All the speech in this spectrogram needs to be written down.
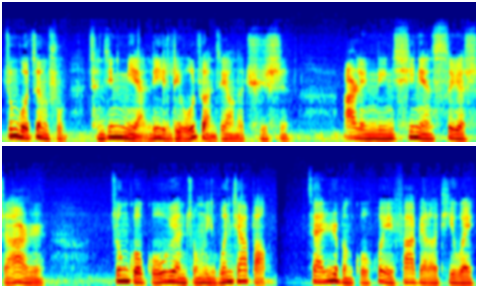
中国政府曾经勉力扭转这样的趋势，二零零七年四月十二日，中国国务院总理温家宝在日本国会发表了题为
